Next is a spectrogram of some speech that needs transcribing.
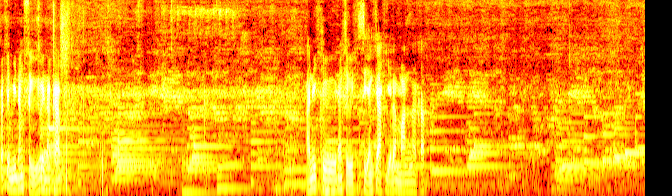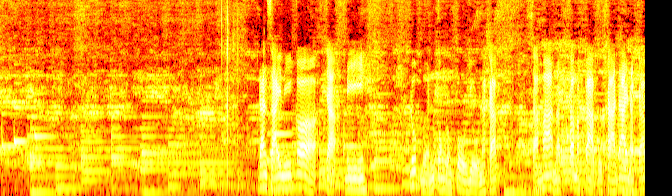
ก็จะมีหนังสือด้วยนะครับ อันนี้คือหนังสือเสียงจากเยอรมันนะครับ ด้านซ้ายนี้ก็จะมีรูปเหมือนองค์หลวงปู่อยู่นะครับ สามารถเข้ามากราบบูชาได้นะครับ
